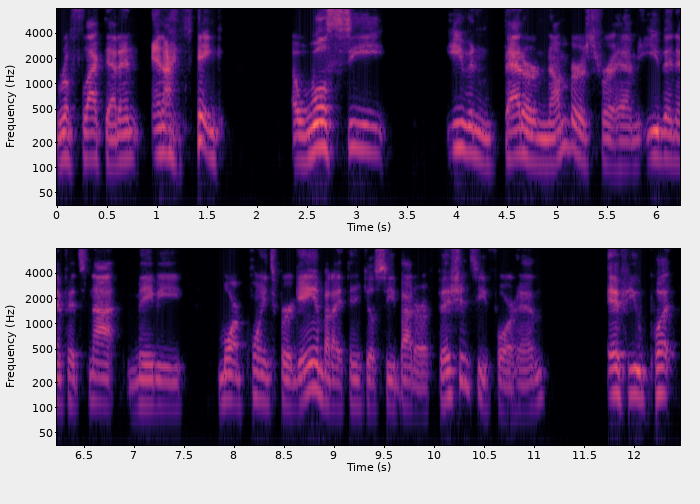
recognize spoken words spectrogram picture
reflect that. And and I think uh, we'll see even better numbers for him, even if it's not maybe more points per game, but I think you'll see better efficiency for him if you put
